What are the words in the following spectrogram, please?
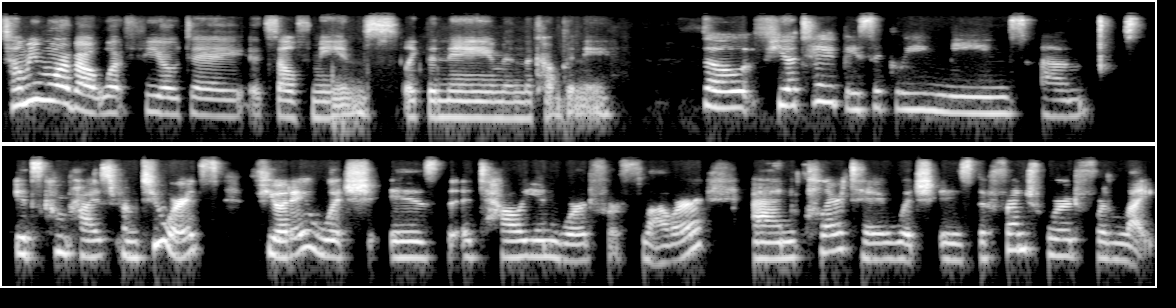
tell me more about what Fiote itself means, like the name and the company. So Fiote basically means um, it's comprised from two words, fiore, which is the Italian word for flower, and clarté, which is the French word for light.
